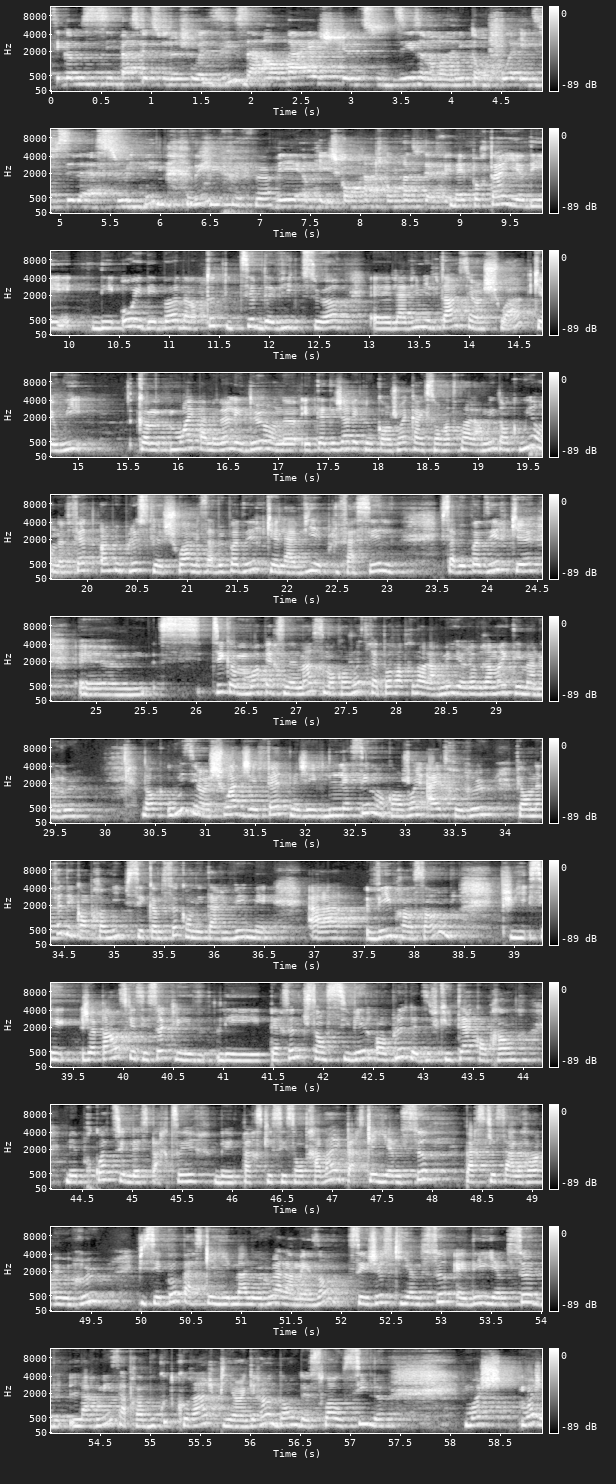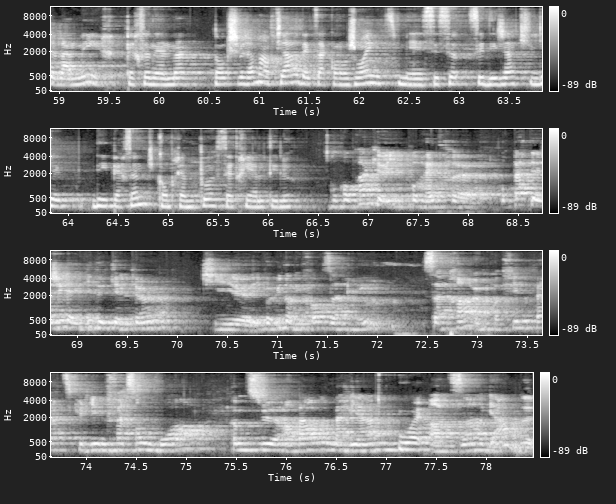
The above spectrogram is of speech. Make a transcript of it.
c'est comme si parce que tu l'as choisi, ça empêche que tu te dises à un moment donné que ton choix est difficile à assumer. oui, c'est ça. Mais ok, je comprends, je comprends tout à fait. Mais pourtant, il y a des, des hauts et des bas dans tout le type de vie que tu as. Euh, la vie militaire, c'est un choix, que oui, comme moi et Pamela, les deux, on a été déjà avec nos conjoints quand ils sont rentrés dans l'armée. Donc oui, on a fait un peu plus le choix, mais ça veut pas dire que la vie est plus facile. Puis ça veut pas dire que, euh, tu sais, comme moi personnellement, si mon conjoint serait pas rentré dans l'armée, il aurait vraiment été malheureux. Donc oui, c'est un choix que j'ai fait, mais j'ai laissé mon conjoint être heureux. Puis on a fait des compromis, puis c'est comme ça qu'on est arrivé, mais à vivre ensemble. Puis c'est, je pense que c'est ça que les, les personnes qui sont civiles ont plus de difficultés à comprendre. Mais pourquoi tu le laisses partir? Ben, parce que c'est son travail, parce qu'il aime ça, parce que ça le rend heureux. Puis c'est pas parce qu'il est malheureux à la maison, c'est juste qu'il aime ça, aider, il aime ça. L'armée, ça prend beaucoup de courage, puis il y a un grand don de soi aussi. Là. Moi, je, moi, je l'admire personnellement. Donc, je suis vraiment fière d'être sa conjointe, mais c'est ça, c'est des gens qui, des personnes qui comprennent pas cette réalité-là. On comprend que pour être, euh, pour partager la vie de quelqu'un qui euh, évolue dans les forces armées, ça prend un profil particulier, une façon de voir, comme tu en parles, Marianne, en disant, regarde,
